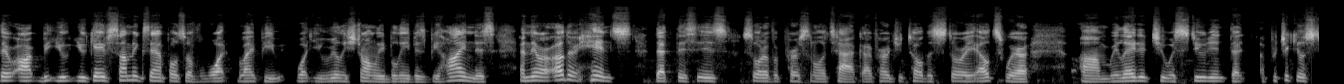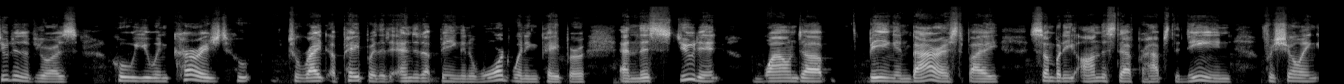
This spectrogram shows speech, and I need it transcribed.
there are you you gave some examples of what might be what you really strongly believe is behind this and there are other hints that this is sort of a personal attack i've heard you tell this story elsewhere um, related to a student that a particular student of yours who you encouraged who to write a paper that ended up being an award winning paper. And this student wound up being embarrassed by somebody on the staff, perhaps the dean, for showing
